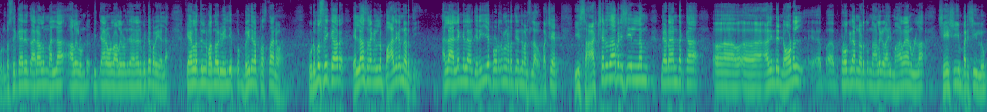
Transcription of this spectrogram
കുടുംബശ്രീക്കാർ ധാരാളം നല്ല ആളുകളുണ്ട് വിജ്ഞാനമുള്ള ആളുകളുണ്ട്. ഞാനൊരു കുറ്റം പറയല്ല. കേരളത്തിൽ വന്ന ഒരു വലിയ ബഹുജന പ്രസ്ഥാനമാണ്. കുടുംബശ്രീക്കാർ എല്ലാ സ്ഥലങ്ങളിലും പാചകം നടത്തി. അല്ല അല്ലെങ്കിൽ അവർ ജനകീയ പ്രവർത്തനങ്ങൾ നടത്തിയെന്ന് മനസ്സിലാവും. പക്ഷേ ഈ സാക്ഷരതാ പരിശീലനം നേടാൻ തക്ക അതിന്റെ നോഡൽ പ്രോഗ്രാം നടത്തുന്ന ആളുകളായി മാറാനുള്ള ശേഷിയും പരിശീലനവും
